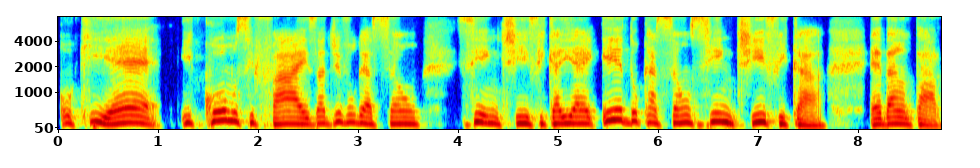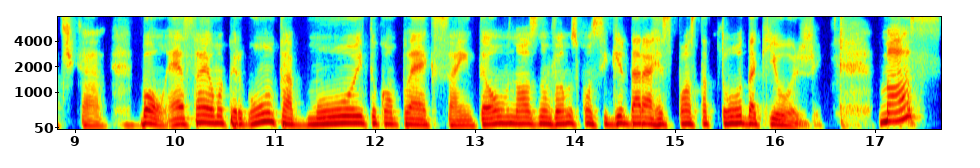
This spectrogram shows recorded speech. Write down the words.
o que é e como se faz a divulgação científica e a educação científica é, da Antártica? Bom, essa é uma pergunta muito complexa, então nós não vamos conseguir dar a resposta toda aqui hoje. Mas,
